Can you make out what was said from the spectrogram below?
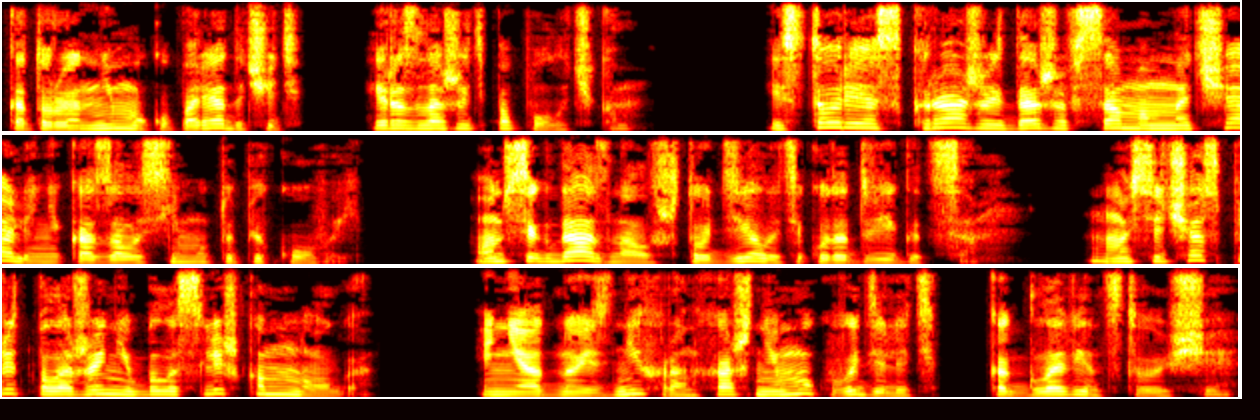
которые он не мог упорядочить и разложить по полочкам. История с кражей даже в самом начале не казалась ему тупиковой. Он всегда знал, что делать и куда двигаться. Но сейчас предположений было слишком много, и ни одно из них Ранхаш не мог выделить как главенствующее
